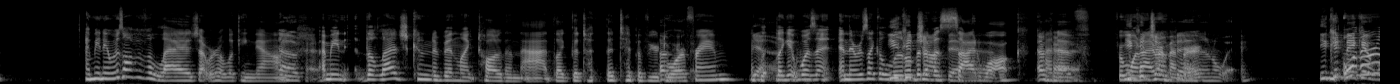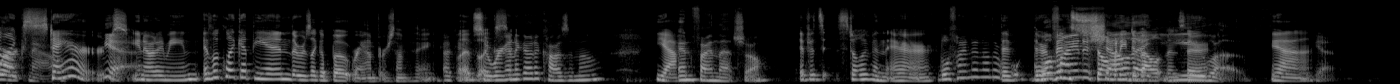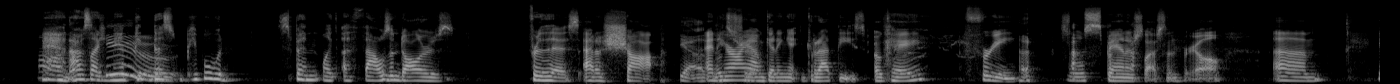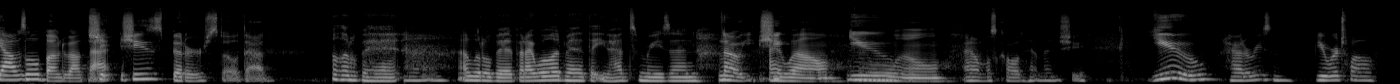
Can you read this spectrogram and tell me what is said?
I mean, it was off of a ledge that we were looking down. Oh, okay. I mean, the ledge couldn't have been like taller than that, like the t- the tip of your door frame. Like, Yeah, like it wasn't, and there was like a You little bit of a in. sidewalk, kind Okay. of, from you what could I jump remember. in in a way. You could well, make there it were like now. stairs. Yeah. You know what I mean? It looked like at the end there was like a boat ramp or something. Okay, so we're gonna go to Cozumel yeah. and find that shell. if it's still even there, We'll find another. There- we'll have been a so many developments you there. love. yeah. Yeah. Man, I was like, man, pe- this, people would spend like a thousand dollars for this at a shop. Yeah, and here I am getting it gratis, okay? Free. It's a little Spanish lesson for y'all. Um, yeah, I was a little bummed about that. She, she's bitter still, Dad. a little bit. A little bit, but I will admit that you had some reason. No, she. I will. you- I will. I almost called him and she. You had a reason. You were twelve.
